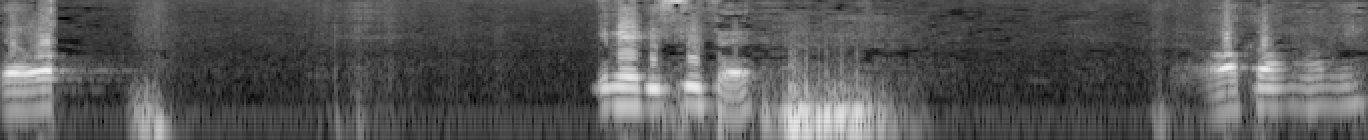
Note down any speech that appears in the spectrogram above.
You may be seated. Welcome, mommy.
